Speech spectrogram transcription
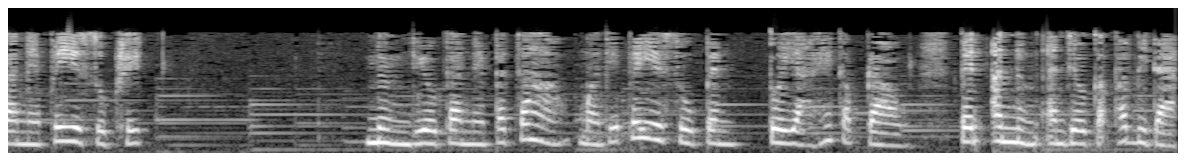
กันในพระเยซูคริสต์หนึ่งเดียวกันในพระเจ้าเหมือนที่พระเยซูเป็นตัวอย่างให้กับเรา เป็นอันหนึ่งอันเดียวกับพระบิดา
